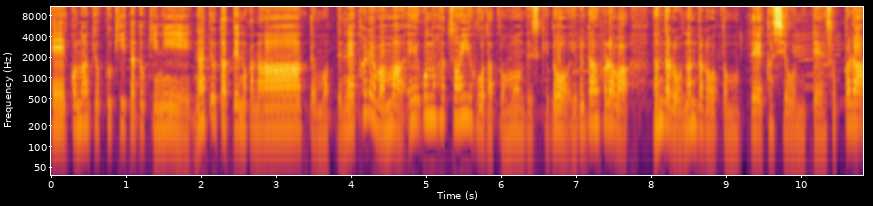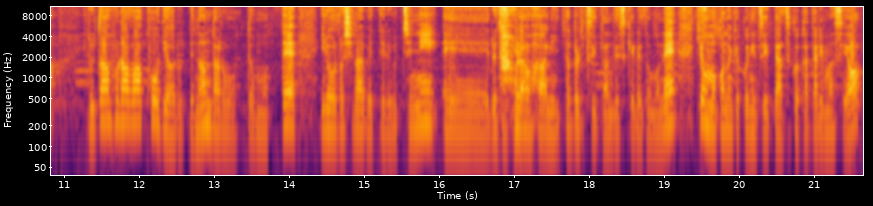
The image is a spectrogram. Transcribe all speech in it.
えー、この曲聴いた時に、なんて歌ってんのかなーって思ってね、彼はまあ、英語の発音いい方だと思うんですけど、エルダーフラワー、なんだろう、なんだろうと思って歌詞を見て、そっからルダーフラワーコーディアルって何だろうって思っていろいろ調べてるうちに、えー、ルダーフラワーにたどり着いたんですけれどもね今日もこの曲について熱く語りますよ。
